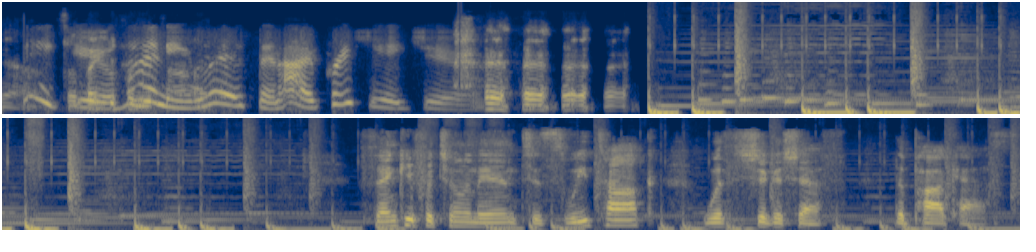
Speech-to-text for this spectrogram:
Yeah. Thank, so you, thank you, honey. Listen, I appreciate you. thank you for tuning in to Sweet Talk with SugaChef, the podcast.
